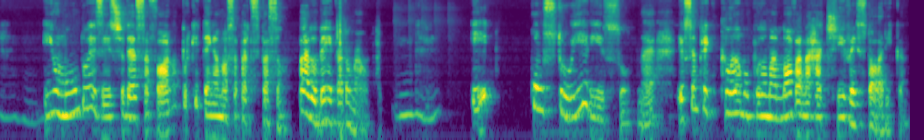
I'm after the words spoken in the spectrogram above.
Uhum. E o mundo existe dessa forma porque tem a nossa participação, para o bem e para o mal. Uhum. E construir isso, né? Eu sempre clamo por uma nova narrativa histórica.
